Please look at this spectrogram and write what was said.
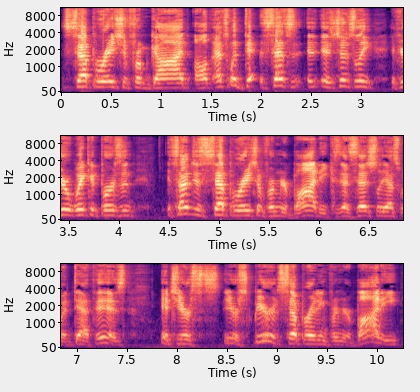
separation from God. All that's what de- sets essentially. If you're a wicked person, it's not just separation from your body because essentially that's what death is. It's your your spirit separating from your body,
